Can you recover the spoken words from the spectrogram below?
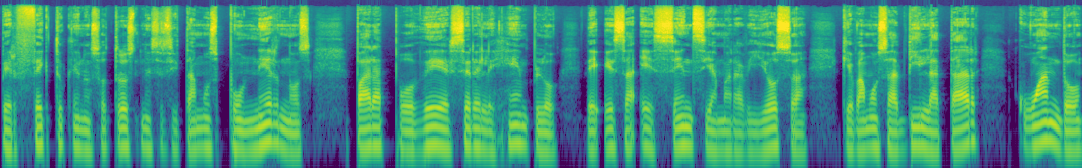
perfecto que nosotros necesitamos ponernos para poder ser el ejemplo de esa esencia maravillosa que vamos a dilatar cuando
